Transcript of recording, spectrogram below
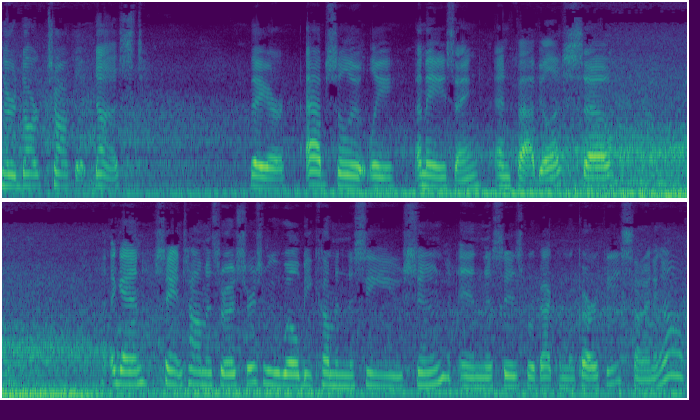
Their dark chocolate dust. They are absolutely amazing and fabulous. So, again, St. Thomas Roasters, we will be coming to see you soon. And this is Rebecca McCarthy signing off.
